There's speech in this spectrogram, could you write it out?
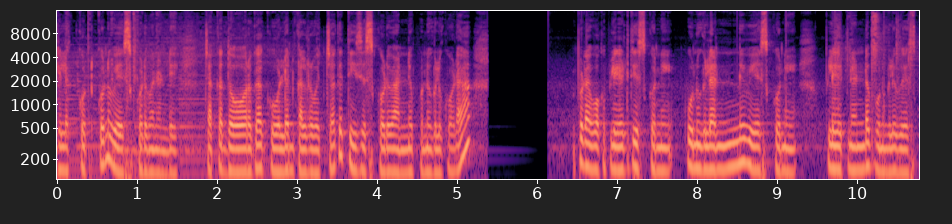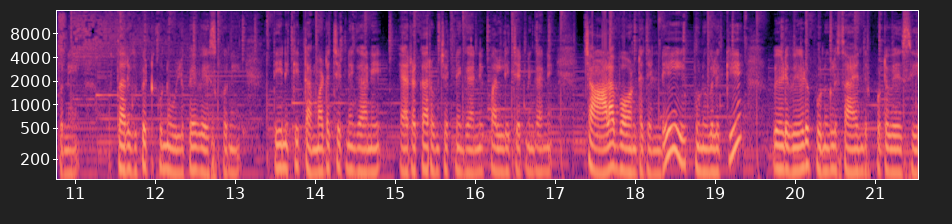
గిలక్ కొట్టుకొని వేసుకోవడమేనండి. చక్క దోరగా గోల్డెన్ కలర్ వచ్చాక తీసేసుకోవడం అన్ని పునుగులు కూడా. ఇప్పుడు ఒక ప్లేట్ తీసుకొని పునుగులన్నీ వేసుకొని ప్లేట్ నిండా పునుగులు వేసుకొని తరిగి పెట్టుకున్న ఉల్లిపాయ వేసుకొని దీనికి టమాటా చట్నీ కానీ ఎర్రకారం చట్నీ కానీ పల్లి చట్నీ కానీ చాలా బాగుంటుందండి ఈ పునుగులకి. వేడి వేడి పునుగులు సాయంత్రం పూట వేసి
